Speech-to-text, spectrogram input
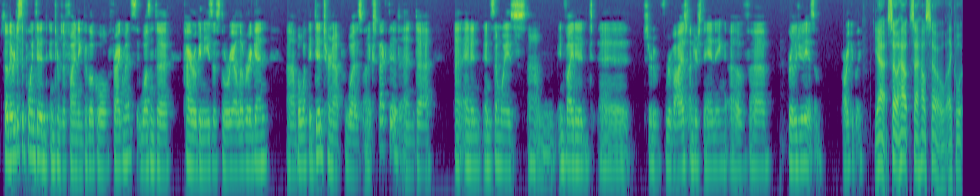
so they were disappointed in terms of finding biblical fragments. It wasn't a Cairo Geniza story all over again, uh, but what they did turn up was unexpected and uh, uh and in, in some ways um, invited a uh, sort of revised understanding of uh, early Judaism, arguably. Yeah. So how so how so? Like what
